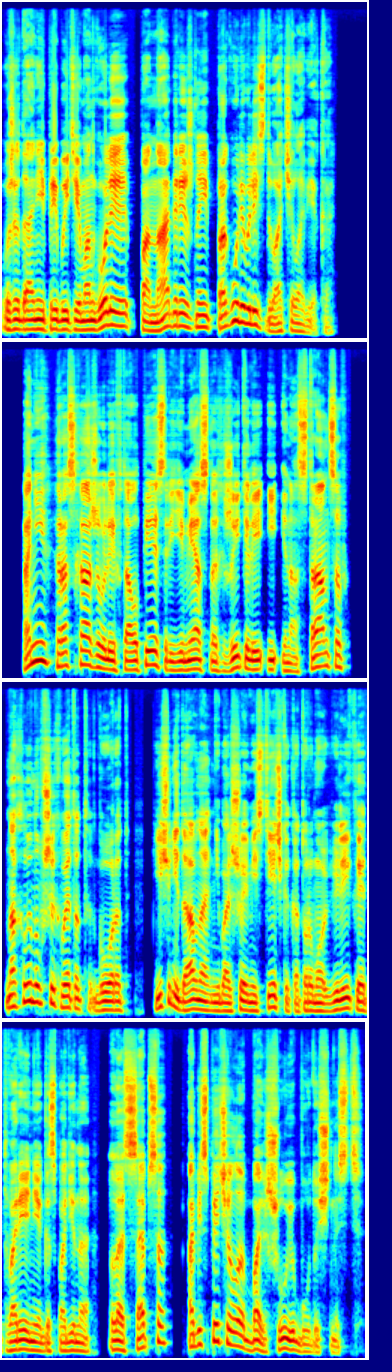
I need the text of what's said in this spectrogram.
В ожидании прибытия Монголии по набережной прогуливались два человека. Они расхаживали в толпе среди местных жителей и иностранцев, нахлынувших в этот город, еще недавно небольшое местечко, которому великое творение господина Лессепса обеспечило большую будущность.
